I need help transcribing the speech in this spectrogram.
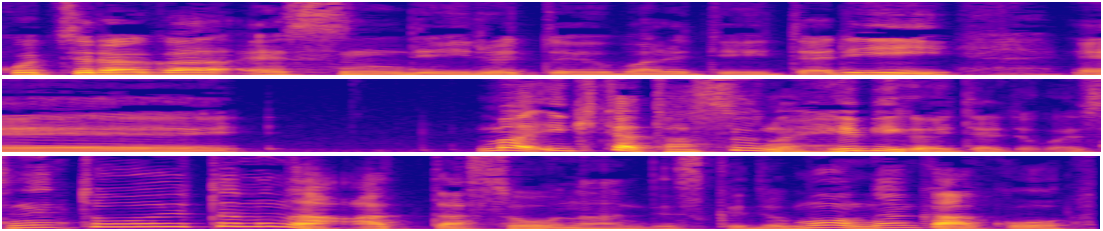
こちらが住んでいると呼ばれていたり、えー、まあ、生きた多数の蛇がいたりとかですね、そういったものはあったそうなんですけども、なんかこう、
